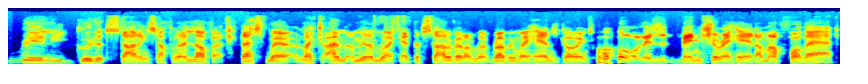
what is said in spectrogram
really good at starting stuff and I love it. That's where like I'm I mean I'm like at the start of it, I'm like rubbing my hands going, Oh, there's adventure ahead. I'm up for that.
